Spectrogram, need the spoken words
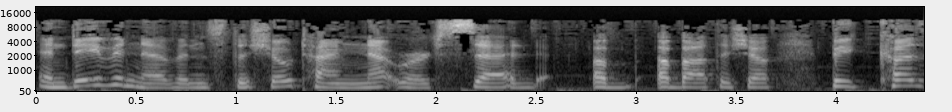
And David Nevins, the Showtime network, said ab- about the show because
